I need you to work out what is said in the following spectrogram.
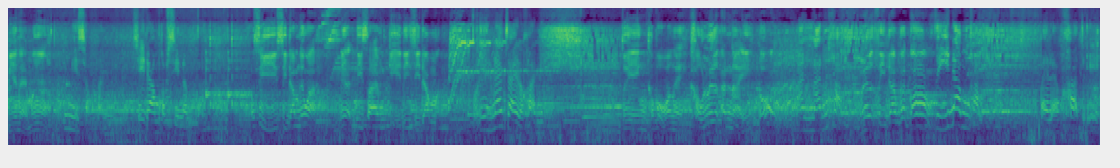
มีอันไหนบ้างอะ มีสองอันสีดำกับสีน้ำตาล สีสีดำด้วยว่ะ เนี่ยดีไซน์มันเก๋ดีสีดำอะ ตัวเองแน่ใจเหรอคะอันนี้ ตัวเองเขาบอกว่าไง เขาเลือกอันไหนต้อง อันนั้นค่ะ เลือกสีดำก็ต้อง สีดำค่ะ ไปแล้วค่ะตัวเอง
